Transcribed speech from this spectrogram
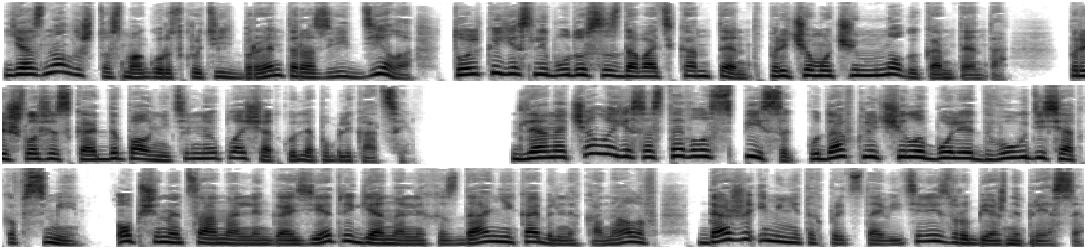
Я знала, что смогу раскрутить бренд и развить дело, только если буду создавать контент, причем очень много контента. Пришлось искать дополнительную площадку для публикаций. Для начала я составила список, куда включила более двух десятков СМИ, общенациональных газет, региональных изданий, кабельных каналов, даже именитых представителей зарубежной прессы.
